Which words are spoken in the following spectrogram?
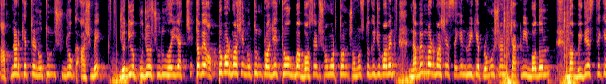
আপনার ক্ষেত্রে নতুন সুযোগ আসবে। যদিও পুজো শুরু হয়ে যাচ্ছে। তবে অক্টোবর মাসে নতুন প্রজেক্ট হোক বা বসের সমর্থন সমস্ত কিছু পাবেন। নভেম্বর মাসে সেকেন্ড উইকে প্রমোশন চাকরির বদল বা বিদেশ থেকে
